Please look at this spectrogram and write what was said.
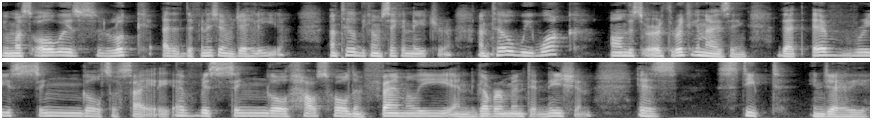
we must always look at the definition of Jahiliyyah until it becomes second nature, until we walk on this earth recognizing that every single society, every single household and family and government and nation is steeped in Jahiliyyah.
